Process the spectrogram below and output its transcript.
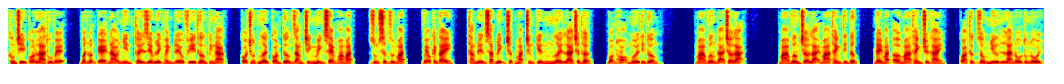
Không chỉ có là thủ vệ, bất luận kẻ nào nhìn thấy Diêm Lịch Hành đều phi thường kinh ngạc, có chút người còn tưởng rằng chính mình xem hoa mắt, dùng sức dụi mắt, véo cánh tay, thẳng đến xác định trước mắt chứng kiến người là chân thật, bọn họ mới tin tưởng. Ma Vương đã trở lại. Ma Vương trở lại Ma Thành tin tức, nháy mắt ở Ma Thành truyền khai, quả thực giống như là nổ tung nổi,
